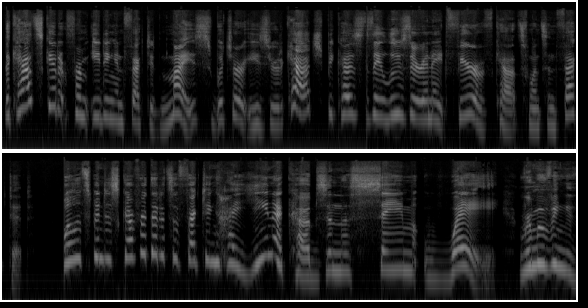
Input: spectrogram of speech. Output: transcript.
The cats get it from eating infected mice, which are easier to catch because they lose their innate fear of cats once infected. Well, it's been discovered that it's affecting hyena cubs in the same way, removing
